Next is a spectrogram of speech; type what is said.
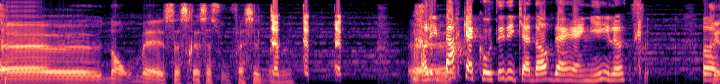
Euh. Non, mais ça serait. Ça s'ouvre facilement. Top, top, top. On les Euh, parque à côté des cadavres d'araignées, là. Côté.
